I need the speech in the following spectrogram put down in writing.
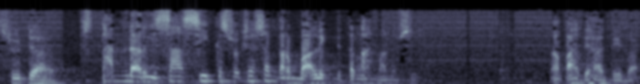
Sudah standarisasi kesuksesan terbalik di tengah manusia. Maka hati-hati Pak.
